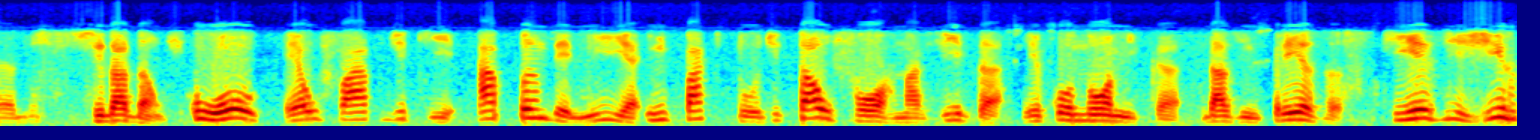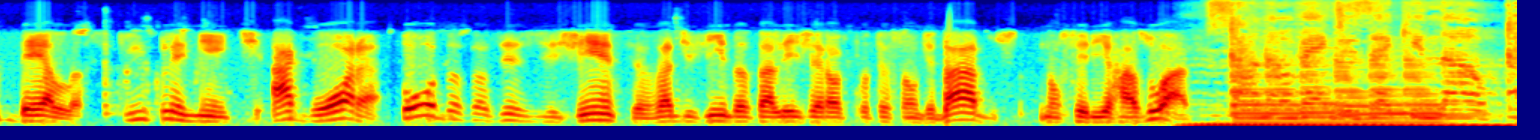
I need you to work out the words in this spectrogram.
é, dos cidadãos. O outro é o fato de que a pandemia impactou de tal forma a vida econômica das empresas que exigir delas que implemente agora todas as exigências advindas da Lei Geral de Proteção de Dados não seria razoável. Só não vem dizer que não.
